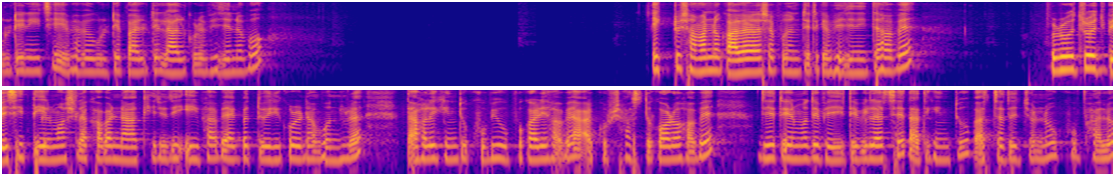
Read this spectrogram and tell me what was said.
উল্টে নিয়েছি, এভাবে উল্টে পাল্টে লাল করে ভেজে নেব। একটু সামান্য কালার আসা পর্যন্ত এটাকে ভেজে নিতে হবে। রোজ রোজ বেশি তেল মশলা খাবার না খেয়ে যদি এইভাবে একবার তৈরি করে নাও বন্ধুরা, তাহলে কিন্তু খুবই উপকারী হবে আর খুব স্বাস্থ্যকরও হবে। যেহেতু এর মধ্যে ভেজিটেবিল আছে, তাতে কিন্তু বাচ্চাদের জন্যও খুব ভালো।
